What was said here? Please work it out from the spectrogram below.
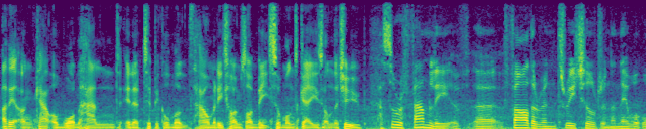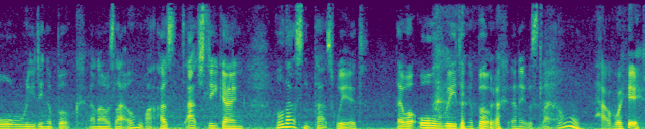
I think I can count on one hand in a typical month how many times I meet someone's gaze on the tube. I saw a family of uh, father and three children, and they were all reading a book. And I was like, oh. I was actually going, oh, that's that's weird. They were all reading a book, and it was like, oh, How weird!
